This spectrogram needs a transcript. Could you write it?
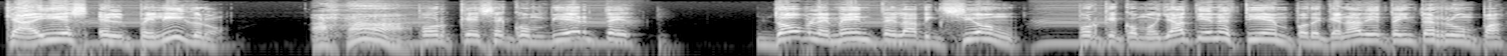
Que ahí es el peligro. Ajá. Porque se convierte doblemente la adicción. Porque como ya tienes tiempo de que nadie te interrumpa,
